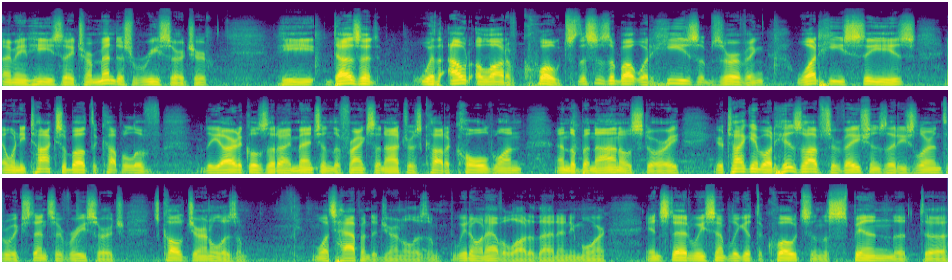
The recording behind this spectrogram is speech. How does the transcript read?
I mean, he's a tremendous researcher. He does it without a lot of quotes. This is about what he's observing, what he sees, and when he talks about the couple of the articles that I mentioned, the Frank Sinatra's Caught a Cold one and the Bonanno story, you're talking about his observations that he's learned through extensive research. It's called journalism. What's happened to journalism? We don't have a lot of that anymore. Instead, we simply get the quotes and the spin that uh,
